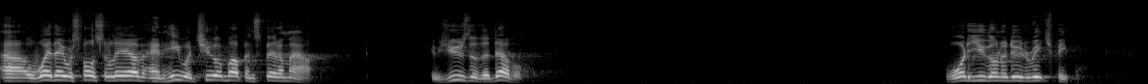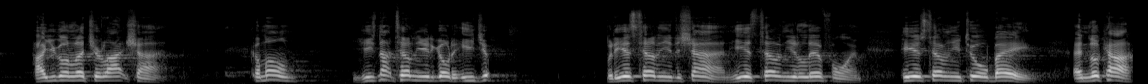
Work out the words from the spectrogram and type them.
uh, the way they were supposed to live, and he would chew them up and spit them out. He was used of the devil. What are you going to do to reach people? How are you going to let your light shine? Come on. He's not telling you to go to Egypt. But He is telling you to shine. He is telling you to live for Him. He is telling you to obey. And look how,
